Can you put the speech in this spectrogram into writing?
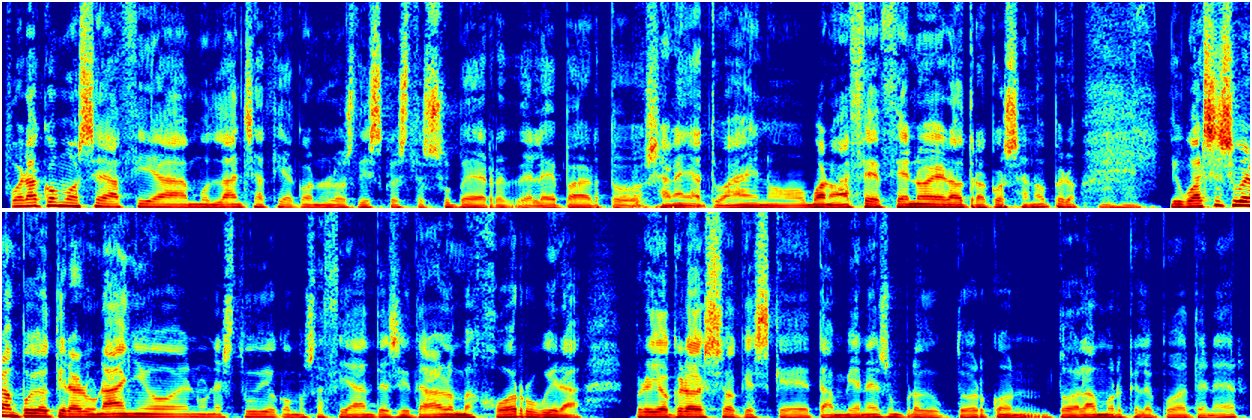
fuera como se hacía Mood Lunch, se hacía con los discos estos super de Leppard o Shania Twain o. Bueno, ACC no era otra cosa, ¿no? Pero igual si se hubieran podido tirar un año en un estudio como se hacía antes y tal, a lo mejor hubiera. Pero yo creo eso, que es que también es un productor con todo el amor que le pueda tener.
